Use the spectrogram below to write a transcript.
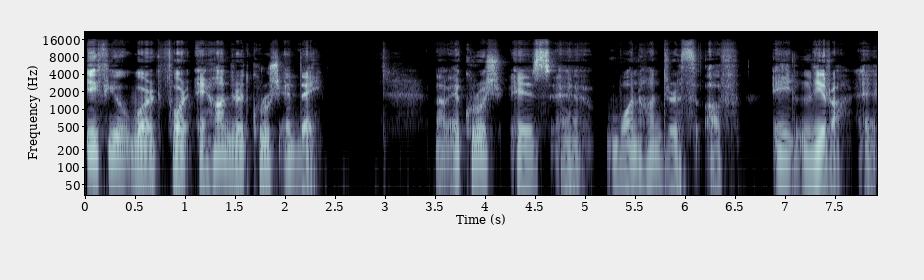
If you work for a hundred kuruş a day, Now, a kurush is uh, one hundredth of a lira, a,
